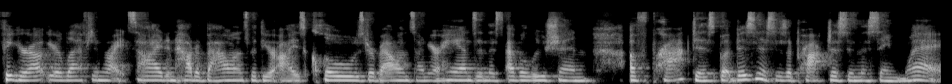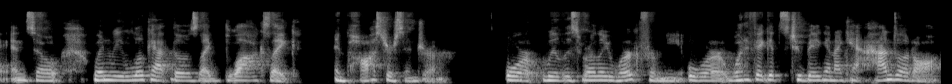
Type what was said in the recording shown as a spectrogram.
figure out your left and right side and how to balance with your eyes closed or balance on your hands in this evolution of practice. But business is a practice in the same way. And so when we look at those like blocks, like imposter syndrome, or will this really work for me? Or what if it gets too big and i can't handle it all?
